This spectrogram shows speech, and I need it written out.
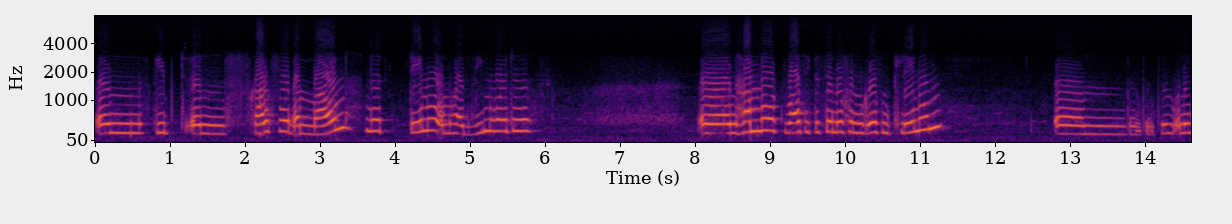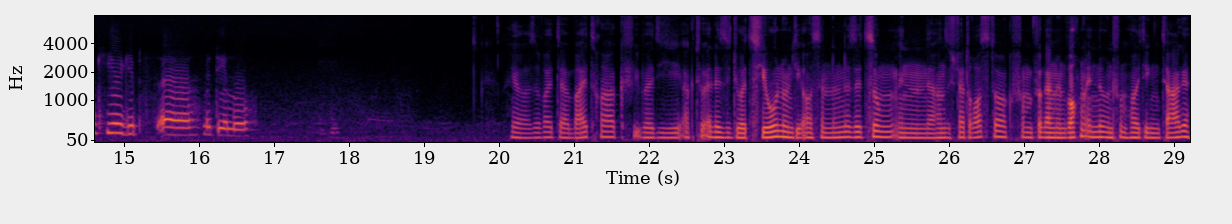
Ähm, es gibt in Frankfurt am Main eine Demo um halb sieben heute. Äh, in Hamburg weiß ich bisher nur von einem großen Plenum. Ähm, und in Kiel gibt es äh, eine Demo. Ja, soweit der Beitrag über die aktuelle Situation und die Auseinandersetzung in der Hansestadt Rostock vom vergangenen Wochenende und vom heutigen Tage.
